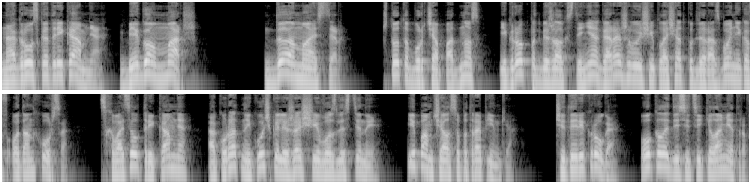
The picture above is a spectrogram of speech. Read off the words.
нагрузка три камня, бегом марш!» «Да, мастер!» Что-то бурча под нос, игрок подбежал к стене, огораживающей площадку для разбойников от Анхурса, схватил три камня, аккуратной кучкой лежащие возле стены, и помчался по тропинке. Четыре круга, около 10 километров.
